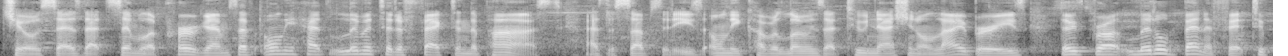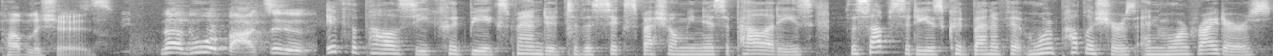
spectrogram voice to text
Qiu says that similar programs have only had limited effect in the past. As the subsidies only cover loans at two national libraries, they've brought little benefit to publishers. If the policy could be expanded to the six special municipalities, the subsidies could benefit more publishers and more writers.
